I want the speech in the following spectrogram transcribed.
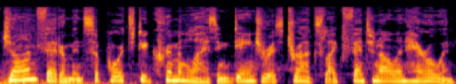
John Fetterman supports decriminalizing dangerous drugs like fentanyl and heroin.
